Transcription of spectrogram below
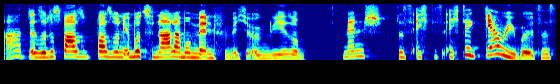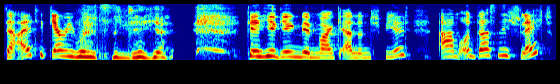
Ja, also das war, war so ein emotionaler Moment für mich irgendwie. So, Mensch, das ist echt, das ist echt der Gary Wilson, das ist der alte Gary Wilson, der hier, der hier gegen den Mark Allen spielt. Ähm, und das nicht schlecht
